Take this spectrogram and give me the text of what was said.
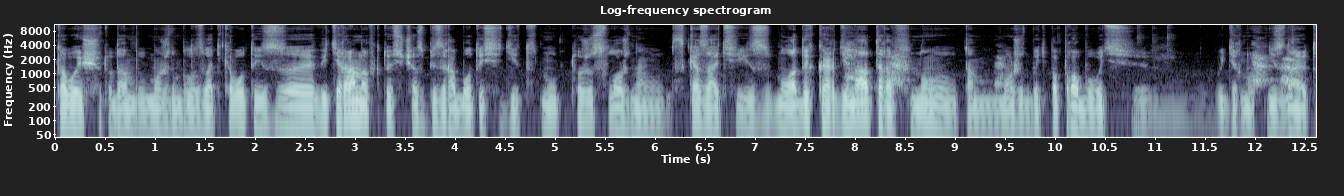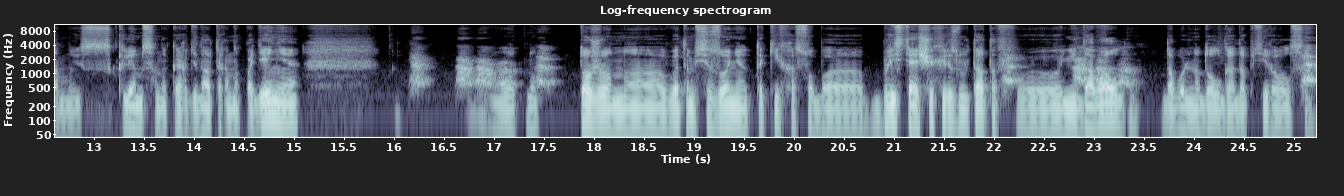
кого еще туда можно было звать? Кого-то из э, ветеранов, кто сейчас без работы сидит? Ну, тоже сложно сказать. Из молодых координаторов, ну, там, может быть, попробовать э, выдернуть, не знаю, там, из Клемсона координатора нападения. Вот, ну, тоже он э, в этом сезоне таких особо блестящих результатов не давал, довольно долго адаптировался.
